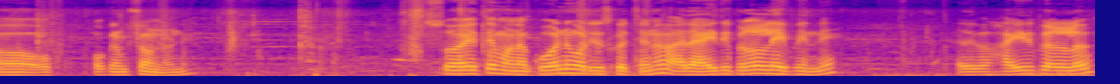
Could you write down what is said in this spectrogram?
ఒక- నిమిషం ఉండండి. సో అయితే మన కోడిని కూడా తీసుకొచ్చాను. అది ఐదు పిల్లలు అయిపోయింది. అది ఐదు పిల్లలు.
